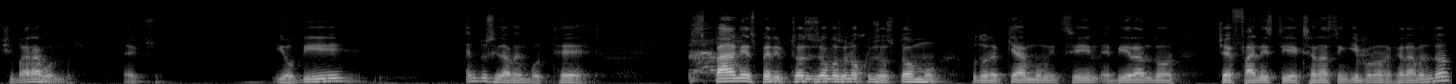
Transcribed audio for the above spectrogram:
έχει πάρα πολλούς έξω. Οι οποίοι δεν τους είδαμε ποτέ. Σπάνιες περιπτώσεις όπως είναι ο Χρυσοστόμου που τον επιάνουν μυτσίν, επήραν τον και εμφανίστηκε ξανά στην Κύπρο, εφέραμε τον.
